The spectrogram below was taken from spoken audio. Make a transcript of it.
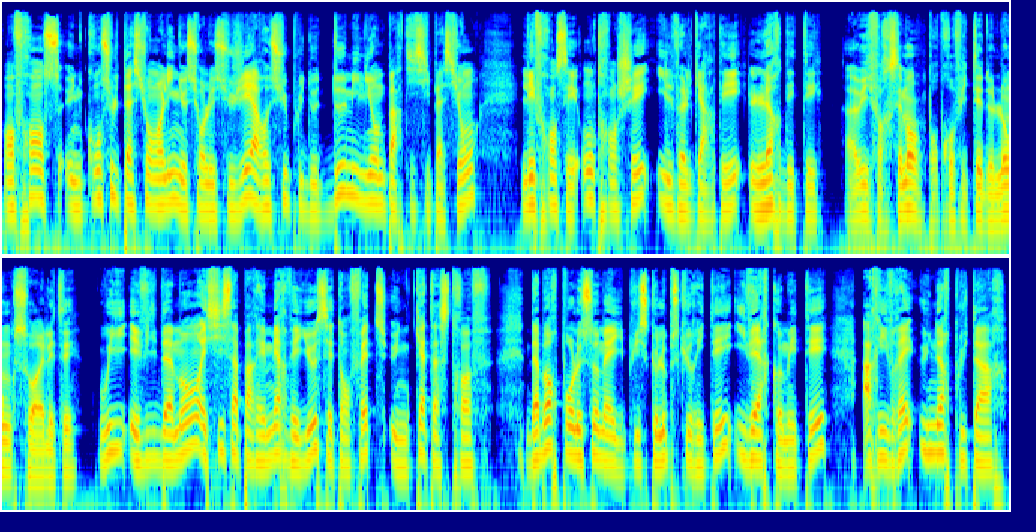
En France, une consultation en ligne sur le sujet a reçu plus de 2 millions de participations. Les Français ont tranché, ils veulent garder l'heure d'été. Ah oui, forcément, pour profiter de longues soirées l'été. Oui, évidemment, et si ça paraît merveilleux, c'est en fait une catastrophe. D'abord pour le sommeil, puisque l'obscurité, hiver comme été, arriverait une heure plus tard.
